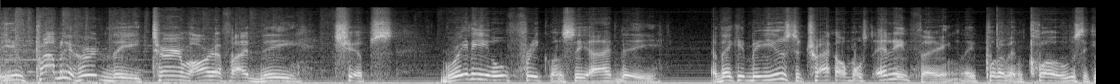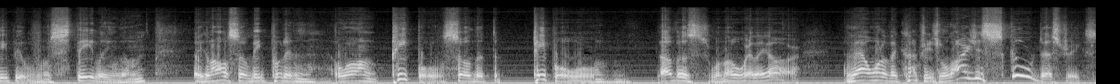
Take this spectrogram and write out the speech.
You've probably heard the term RFID chips, radio frequency ID. And they can be used to track almost anything. They put them in clothes to keep people from stealing them. They can also be put in along people so that the people, others will know where they are. And now one of the country's largest school districts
